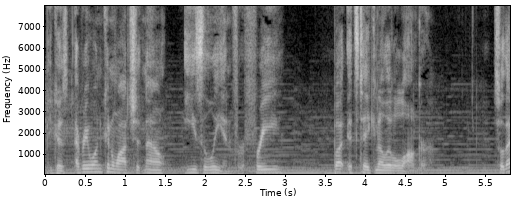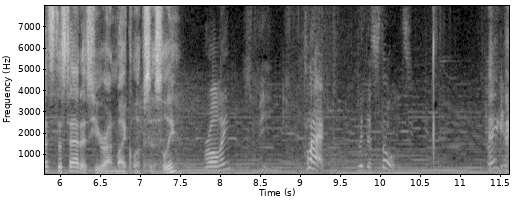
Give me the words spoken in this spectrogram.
because everyone can watch it now easily and for free, but it's taken a little longer. So that's the status here on Mike Love Sicily. Rolling. Speed. Flat with the stones. Dang it.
